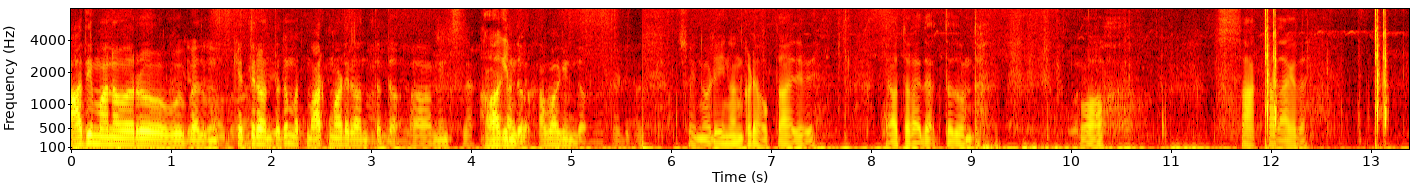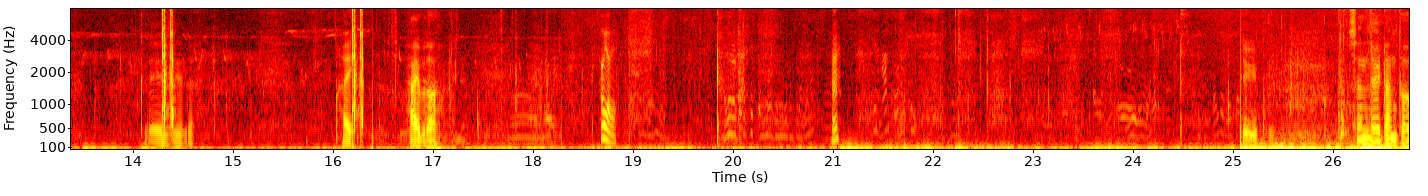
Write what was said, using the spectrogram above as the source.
ಆದಿಮಾನವರು. ಕೆತ್ತಿರುವಂಥದ್ದು ಮತ್ತು ಮಾರ್ಕ್ ಮಾಡಿರೋವಂಥದ್ದು ಮೀನ್ಸ್ ಅವಾಗಿಂದು. ಅವಾಗಿಂದು. ಸೊ ಈಗ ನೋಡಿ ಇನ್ನೊಂದು ಕಡೆ ಹೋಗ್ತಾ ಇದ್ದೀವಿ ಯಾವ ಥರ ಇದೆ ಹತ್ತದು ಅಂತ. ವಾ ಸಾಕಾಗಿದೆ ಕ್ರೇಜಿ ಇದೆ. ಹಾಯ್ ಹಾಯ್ ಬ್ರೋ ಸನ್ಲೈಟ್ ಅಂತೂ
